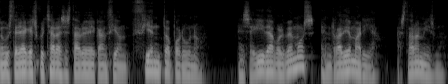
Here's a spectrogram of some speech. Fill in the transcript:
Me gustaría que escucharas esta breve canción, Ciento por uno. Enseguida volvemos en Radio María. Hasta ahora mismo.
